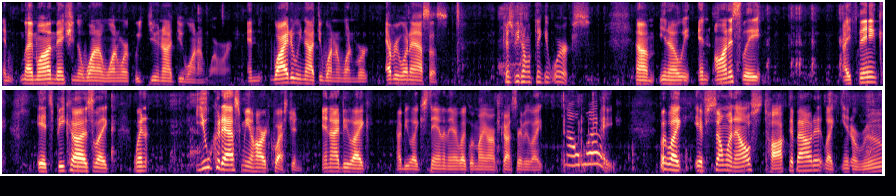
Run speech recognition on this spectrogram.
and my mom mentioned the one-on-one work. We do not do one-on-one work. And why do we not do one-on-one work? Everyone asks us because we don't think it works. Um, you know, and honestly, I think it's because like when you could ask me a hard question and I'd be like, I'd be like standing there like with my arms crossed. I'd be like, no way. But like if someone else talked about it like in a room,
